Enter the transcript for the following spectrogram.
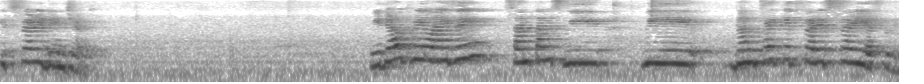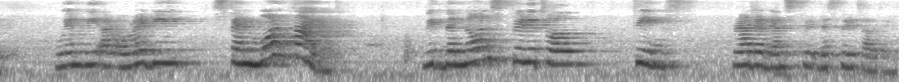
It's very dangerous. Without realizing, sometimes we we don't take it very seriously when we are already spend more time with the non-spiritual things rather than the spiritual things.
